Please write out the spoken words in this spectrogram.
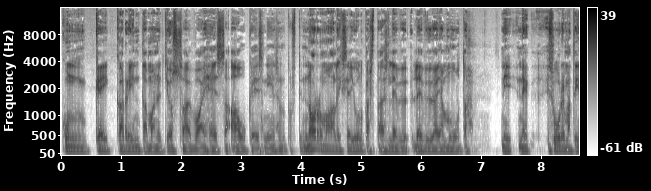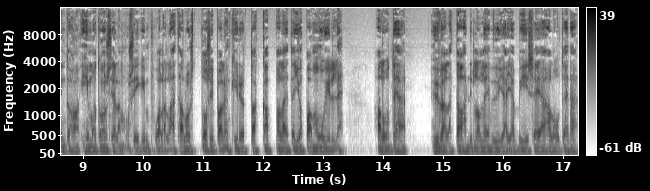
kun keikkarintama nyt jossain vaiheessa aukeisi niin sanotusti normaaliksi ja julkaistaisi levy, levyä ja muuta, niin ne suurimmat intohimot on siellä musiikin puolella, että haluaisi tosi paljon kirjoittaa kappaleita jopa muille. Haluaa tehdä hyvällä tahdilla levyjä ja biisejä, haluaa tehdä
